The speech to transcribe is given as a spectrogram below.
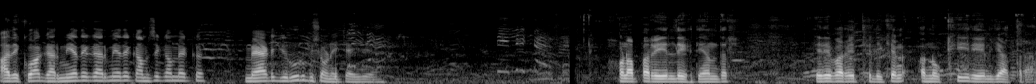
ਆ ਦੇਖੋ ਆ ਗਰਮੀਆਂ ਤੇ ਗਰਮੀਆਂ ਤੇ ਕਮ ਸੇ ਕਮ ਇੱਕ ਮੈਟ ਜ਼ਰੂਰ ਵਿਛਾਉਣੇ ਚਾਹੀਦੇ ਆ। ਹੁਣ ਆਪਾਂ ਰੇਲ ਦੇਖਦੇ ਆ ਅੰਦਰ। ਇਹਦੇ ਬਾਰੇ ਇੱਥੇ ਲਿਖਿਆ ਅਨੋਖੀ ਰੇਲ ਯਾਤਰਾ।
